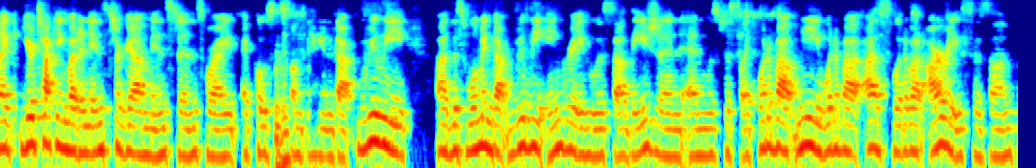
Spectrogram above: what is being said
like you're talking about an Instagram instance where I, I posted Mhm. something and got really uh, this woman got really angry who was South Asian and was just like, what about me? What about us? What about our racism?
